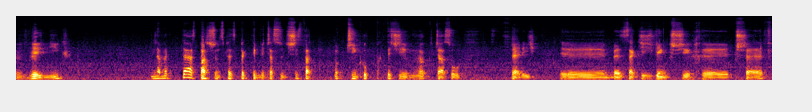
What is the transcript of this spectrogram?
wynik. Nawet teraz patrząc z perspektywy czasu, 300 odcinków praktycznie w rok czasu strzelić, yy, bez jakichś większych yy, przerw.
